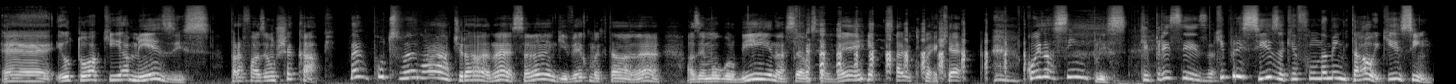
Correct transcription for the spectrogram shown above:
É, eu tô aqui há meses para fazer um check-up. Né? Putz, vai lá tirar né, sangue, ver como é que tá né, as hemoglobinas, se elas estão bem, sabe como é que é? Coisa simples. Que precisa. Que precisa, que é fundamental e que, assim,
